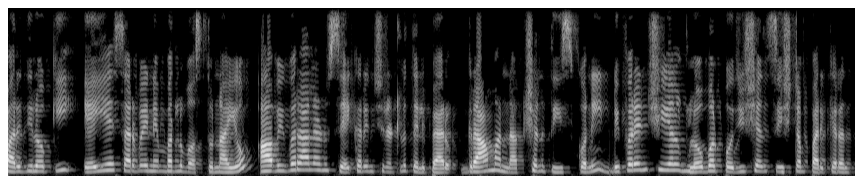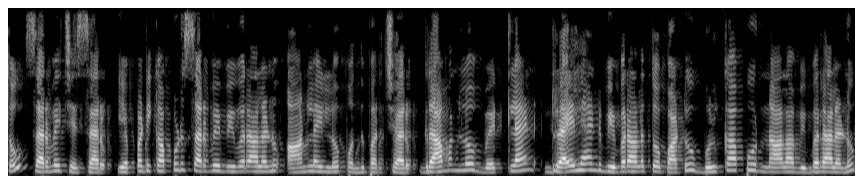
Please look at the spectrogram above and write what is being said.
పరిధిలోకి ఏ ఏ సర్వే నెంబర్లు వస్తున్నాయో ఆ వివరాలను సేకరించినట్లు తెలిపారు. గ్రామ నక్షను తీసుకుని డిఫరెన్షియల్ గ్లోబల్ పొజిషన్ సిస్టమ్ పరికరంతో సర్వే చేశారు. ఎప్పటికప్పుడు సర్వే వివరాలను ఆన్లైన్లో పొందుపరిచారు. గ్రామంలో వెట్లాండ్ డ్రైల్యాండ్ వివరాలతో పాటు బుల్కాపూర్ నాలా వివరాలను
